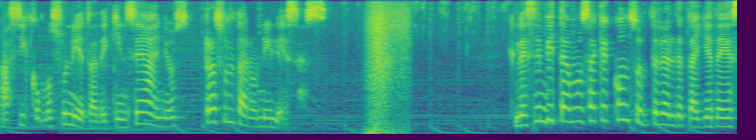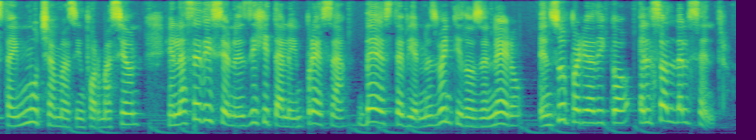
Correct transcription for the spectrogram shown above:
así como su nieta de 15 años, resultaron ilesas. Les invitamos a que consulten el detalle de esta y mucha más información en las ediciones digital e impresa de este viernes 22 de enero en su periódico El Sol del Centro.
